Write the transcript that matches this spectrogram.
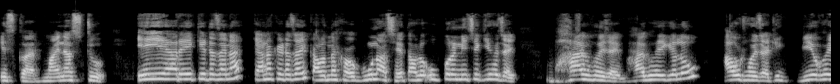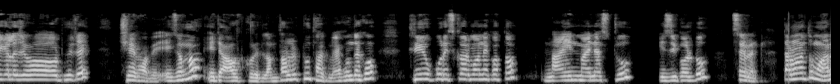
স্কোয়ার মাইনাস টু এই আর এ কেটে যায় না। কেন কেটে যায়? কারণ দেখো, গুণ আছে। তাহলে উপরে নিচে কি হয়ে যায়? ভাগ হয়ে যায়। ভাগ হয়ে গেলেও আউট হয়ে যায়। ঠিক বিয়োগ হয়ে গেলে যেভাবে আউট হয়ে যায়, সেভাবে। এই জন্য এটা আউট করে দিলাম। তাহলে টু থাকল। এখন দেখো থ্রি উপর স্কোয়ার মানে কত? Nine minus two is equal to seven তার মানে তোমার,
